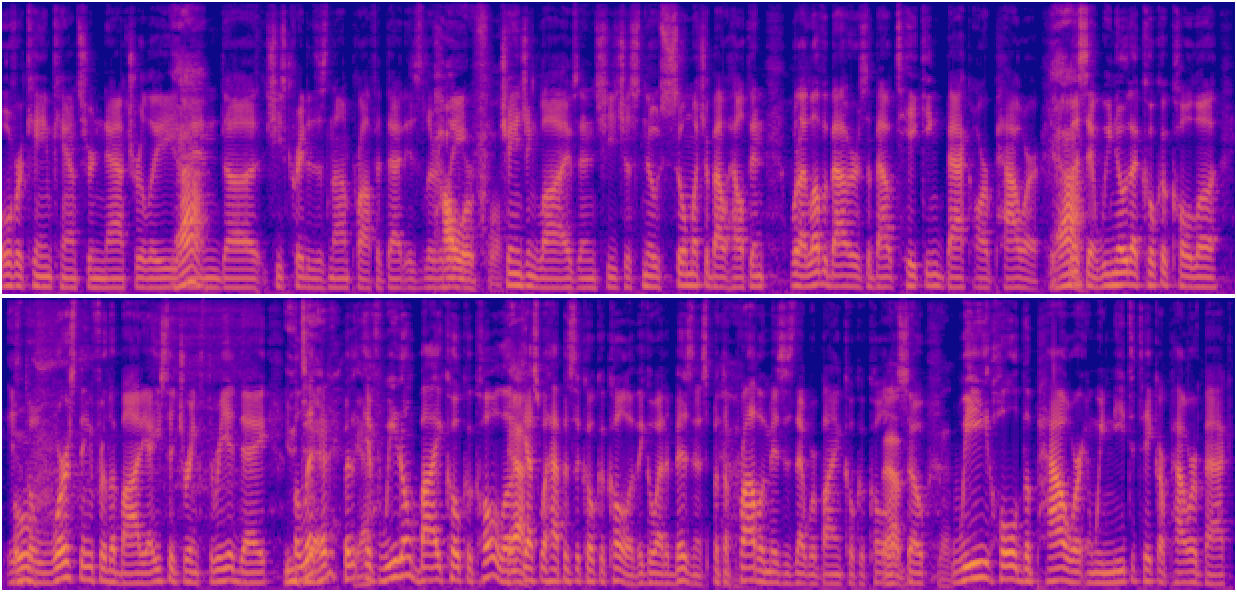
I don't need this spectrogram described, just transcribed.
Overcame cancer naturally, Yeah. and uh, she's created this nonprofit that is literally Powerful. changing lives. And she just knows so much about health. And what I love about her is about taking back our power. Yeah. Listen, we know that Coca Cola is the worst thing for the body. I used to drink three a day. You but did? but Yeah. if we don't buy Coca Cola, Yeah. guess what happens to Coca Cola? They go out of business. But the problem is, is that we're buying Coca Cola. Yeah. So Yeah. we hold the power, and we need to take our power back,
